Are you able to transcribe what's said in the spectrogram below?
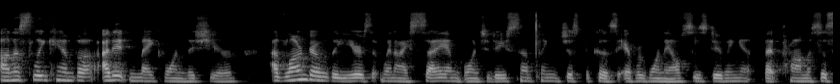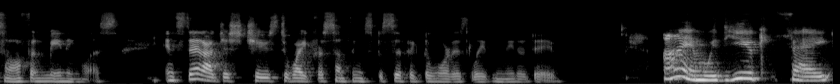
Honestly, Kimba, I didn't make one this year. I've learned over the years that when I say I'm going to do something just because everyone else is doing it, that promise is often meaningless. Instead, I just choose to wait for something specific the Lord is leading me to do. I am with you, Faye.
